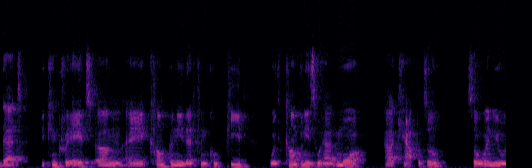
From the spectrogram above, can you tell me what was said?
that you can create um, a company that can compete with companies who have more uh, capital. So when you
